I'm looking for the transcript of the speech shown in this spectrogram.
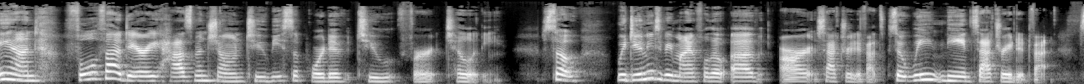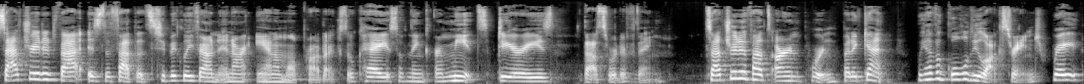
And full fat dairy has been shown to be supportive to fertility. So, we do need to be mindful though of our saturated fats. So, we need saturated fat. Saturated fat is the fat that's typically found in our animal products, okay? So, think our meats, dairies, that sort of thing. Saturated fats are important, but again, we have a Goldilocks range, right?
